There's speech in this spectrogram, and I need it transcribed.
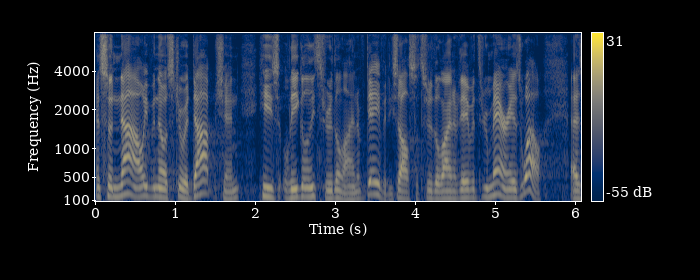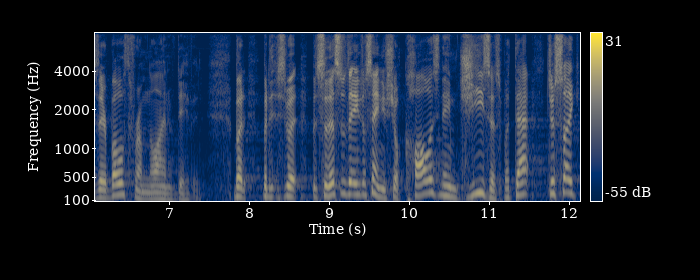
And so now, even though it's through adoption, he's legally through the line of David. He's also through the line of David through Mary as well, as they're both from the line of David. But, but, but, so this is the angel saying, You shall call his name Jesus. But that, just like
